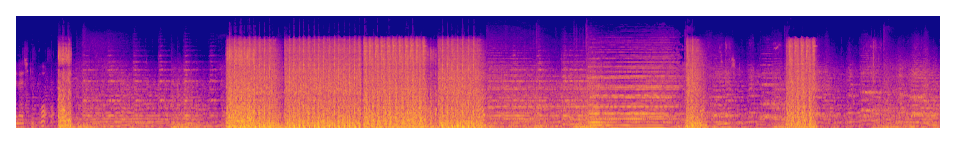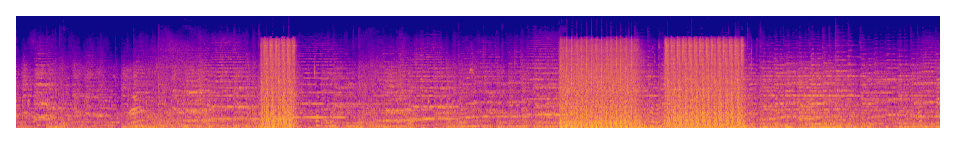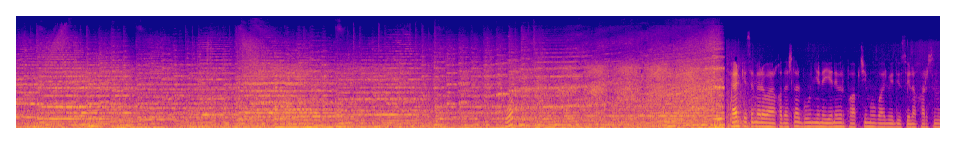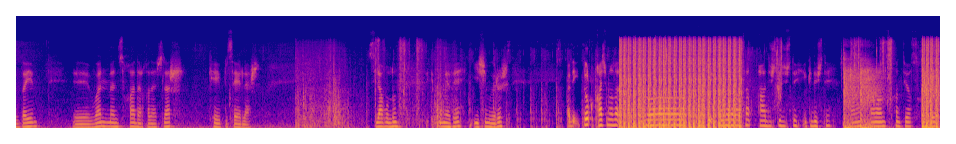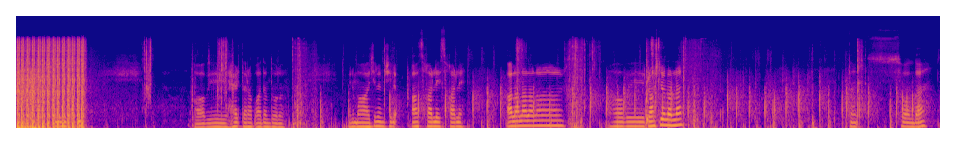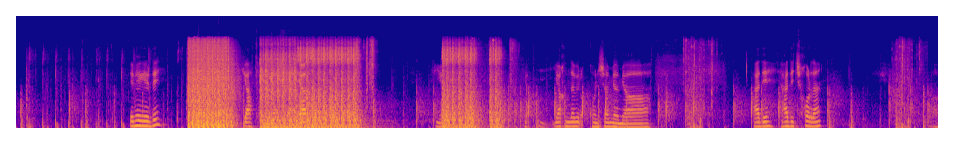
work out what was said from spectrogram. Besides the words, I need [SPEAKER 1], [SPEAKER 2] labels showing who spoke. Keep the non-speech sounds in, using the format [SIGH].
[SPEAKER 1] beleş git. O, Herkese merhaba arkadaşlar. Bugün yine yeni bir PUBG Mobile videosuyla karşınızdayım. Ee, One Man Squad arkadaşlar. Keyifli seyirler. Silah buldum. UMP işim görür. Hadi dur kaçma lan. Onu da alsam. Aa düştü düştü. İki düştü. Tamam tamam sıkıntı yok sıkıntı yok. Abi her taraf adam dolu. Benim acilen bir şeyle... Scarlet Scarlet. Al al al al al. Abi rushlıyorlar lan. Tam solda. Eve girdi. Yat aşağı yat. Ya. Ya- yakında bir konuşamıyorum ya. Hadi hadi çık oradan.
